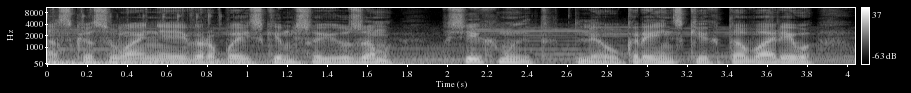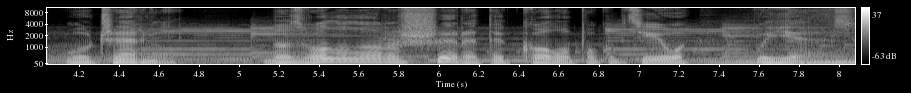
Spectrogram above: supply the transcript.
А скасування Європейським Союзом всіх мит для українських товарів у червні дозволило розширити коло покупців у ЄС.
